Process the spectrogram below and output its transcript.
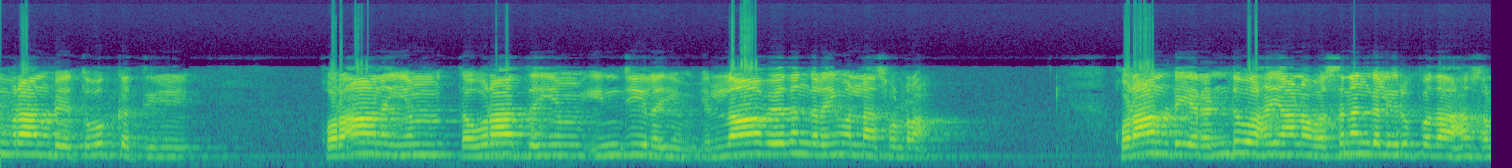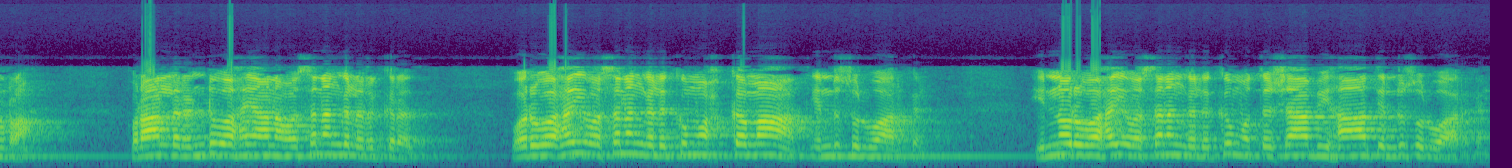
இம்ரானுடைய துவக்கத்தில் குரானையும் தௌராத்தையும் இஞ்சியிலையும் எல்லா வேதங்களையும் எல்லாம் சொல்கிறான் குரானுடைய ரெண்டு வகையான வசனங்கள் இருப்பதாக சொல்கிறான் குரானில் ரெண்டு வகையான வசனங்கள் இருக்கிறது. ஒரு வகை வசனங்களுக்கு மொஹ்கமாத் என்று சொல்வார்கள். இன்னொரு வகை வசனங்களுக்கு முத்தஷாபிஹாத் என்று சொல்வார்கள்.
